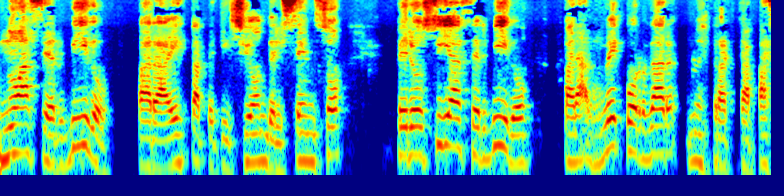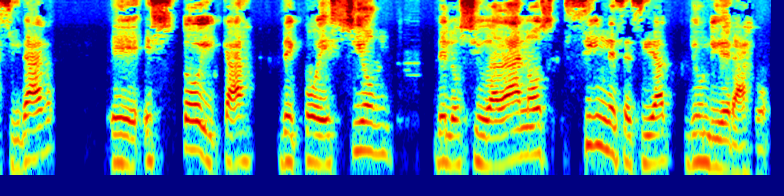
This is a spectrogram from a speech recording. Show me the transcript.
no ha servido para esta petición del censo, pero sí ha servido para recordar nuestra capacidad eh, estoica de cohesión de los ciudadanos sin necesidad de un liderazgo.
